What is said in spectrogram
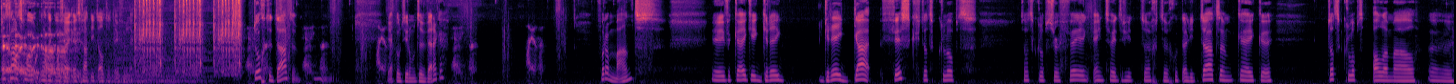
Het gaat gewoon, wat ik al zei, het gaat niet altijd even lekker. Toch de datum. Jij komt hier om te werken. Voor een maand. Even kijken. Greg Grega Fisk, dat klopt. Dat klopt. Surveying 1, 2, 83. Goed naar die datum kijken. Dat klopt allemaal. Uh,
